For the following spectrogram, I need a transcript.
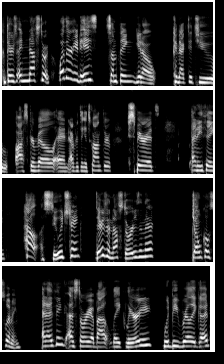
There's enough story. Whether it is something, you know, connected to Oscarville and everything it's gone through, spirits, anything, hell, a sewage tank. There's enough stories in there. Don't go swimming. And I think a story about Lake Leary would be really good.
